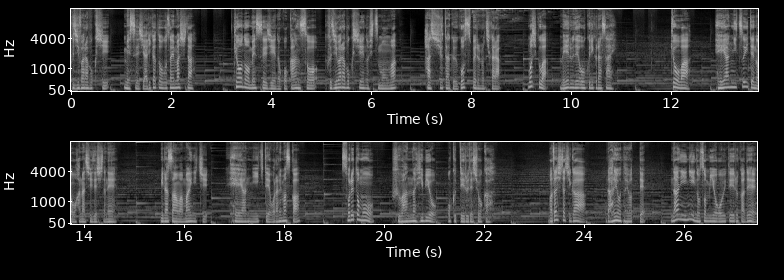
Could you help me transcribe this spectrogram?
藤原牧師、メッセージありがとうございました。今日のメッセージへのご感想、藤原牧師への質問は、ハッシュタグゴスペルの力、もしくはメールでお送りください。今日は平安についてのお話でしたね。皆さんは毎日平安に生きておられますか？それとも不安な日々を送っているでしょうか？私たちが誰を頼って何に望みを置いているかで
